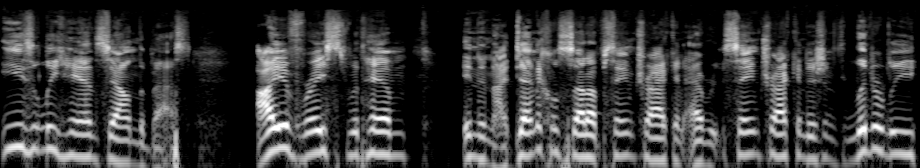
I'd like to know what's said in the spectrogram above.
easily hands down the best. I have raced with him in an identical setup, same track and every same track conditions. Literally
